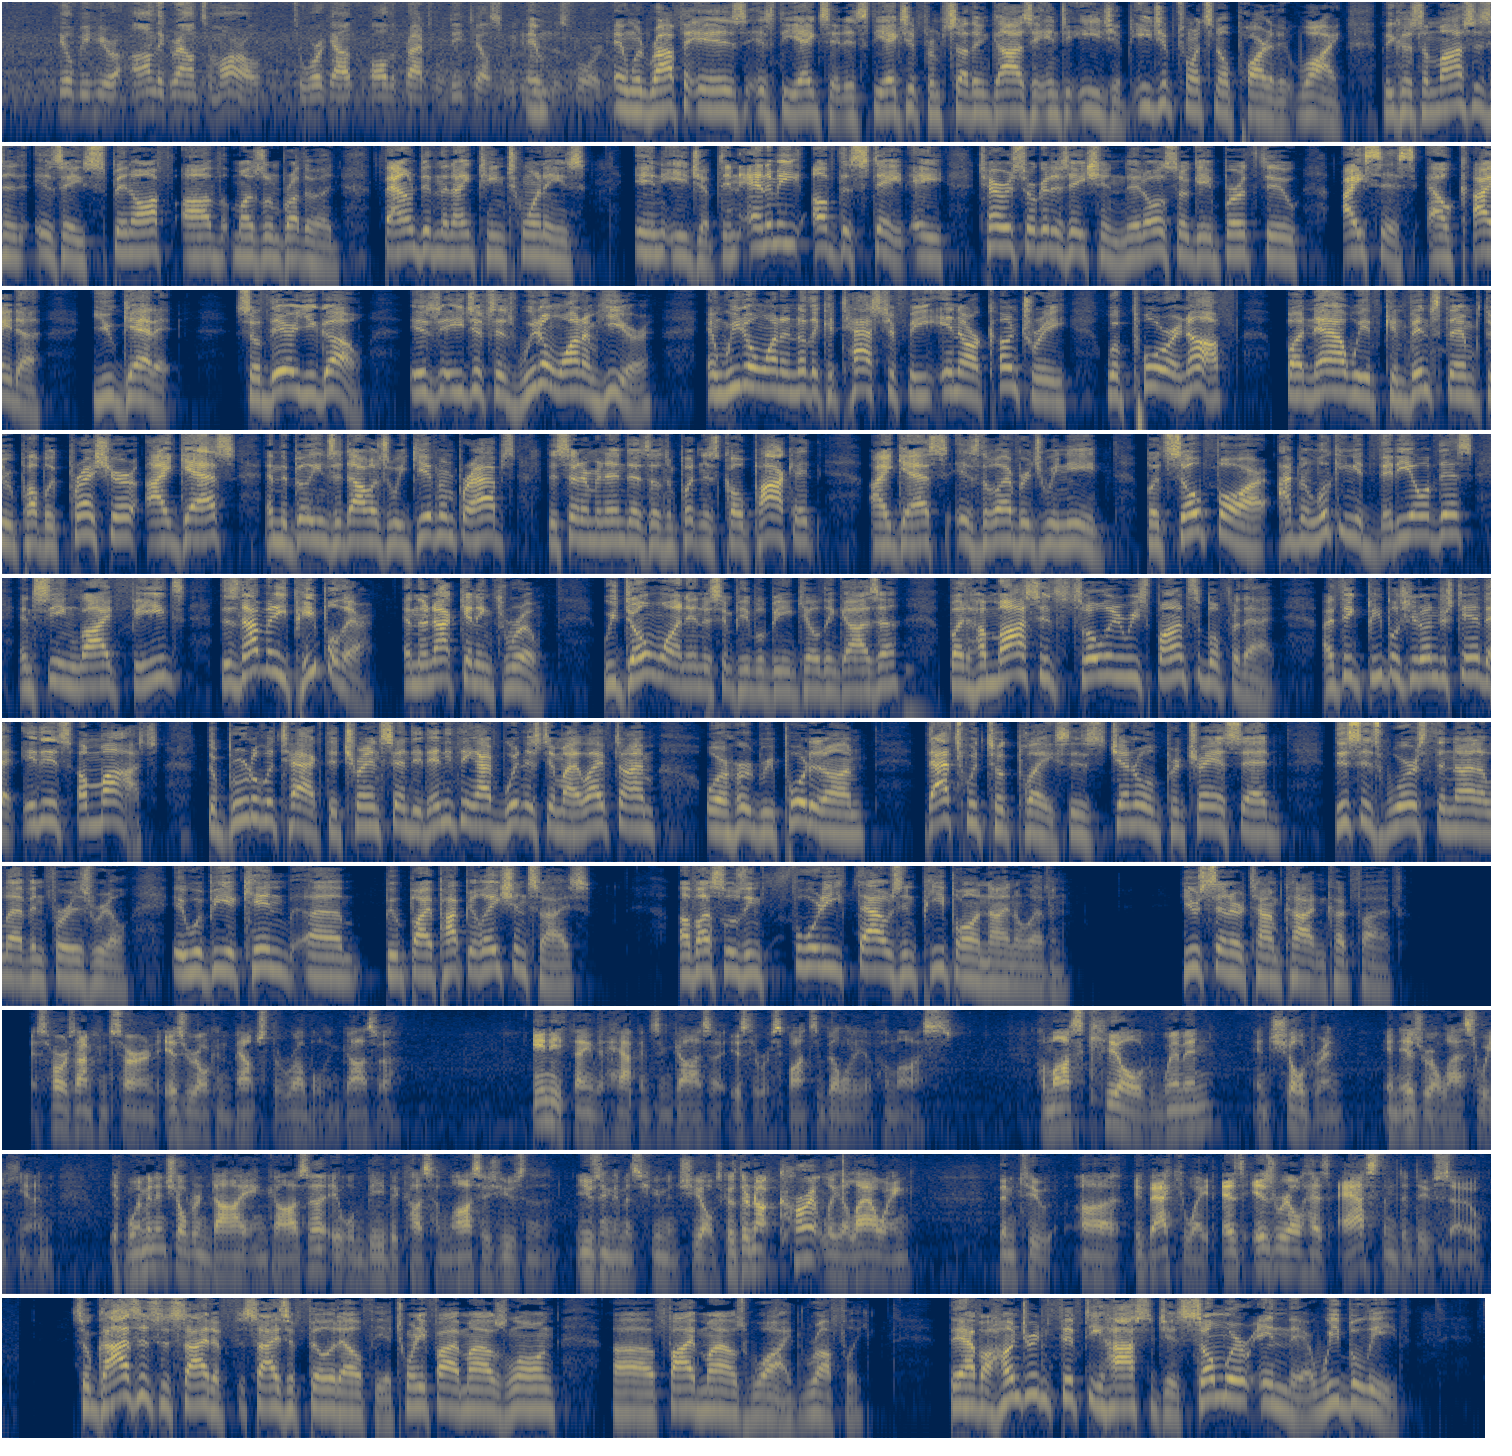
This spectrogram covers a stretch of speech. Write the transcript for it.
He'll be here on the ground tomorrow to work out all the practical details so we can and, move this forward. And what Rafah is, is the exit. It's the exit from southern Gaza into Egypt. Egypt wants no part of it. Why? Because Hamas is a, is a spin off of Muslim Brotherhood, founded in the 1920s in Egypt, an enemy of the state, a terrorist organization that also gave birth to ISIS, Al Qaeda. You get it. So there you go. Is Egypt says we don't want them here, and we don't want another catastrophe in our country. We're poor enough But now we've convinced them through public pressure, I guess, and the billions of dollars we give him, perhaps, that Senator Menendez doesn't put in his coat pocket, I guess, is the leverage we need. But so far, I've been looking at video of this and seeing live feeds. There's not many people there, and they're not getting through. We don't want innocent people being killed in Gaza, but Hamas is solely responsible for that. I think people should understand that. It is Hamas, the brutal attack that transcended anything I've witnessed in my lifetime or heard reported on. That's what took place. As General Petraeus said, this is worse than 9 11 for Israel. It would be akin, uh, by population size, of us losing 40,000 people on 9 11. Here's Senator Tom Cotton, cut five. As far as I'm concerned, Israel can bounce the rubble in Gaza. Anything that happens in Gaza is the responsibility of Hamas. Hamas killed women and children in Israel last weekend. If women and children die in Gaza, it will be because Hamas is using, using them as human shields, because they're not currently allowing them to uh, evacuate, as Israel has asked them to do so. So Gaza's the size of, size of Philadelphia, 25 miles long, uh, five miles wide, roughly. They have 150 hostages somewhere in there, we believe.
